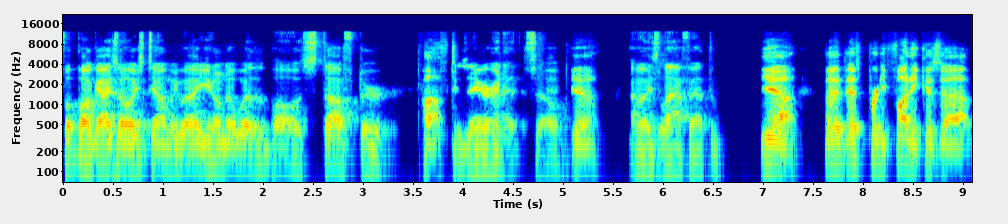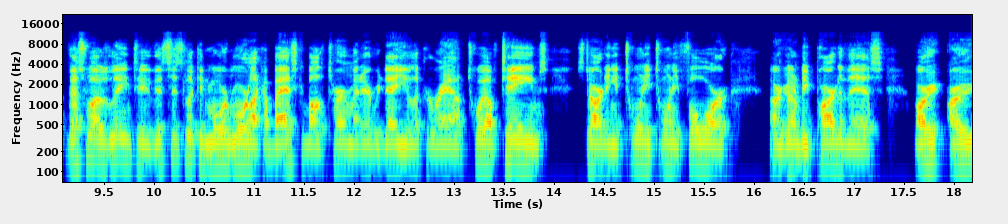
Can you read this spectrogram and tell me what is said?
Football guys always tell me, well, you don't know whether the ball is stuffed or puffed, is air in it. So yeah, I always laugh at them. Yeah, but that's pretty funny because uh, that's what I was leaning to. This is looking more and more like a basketball tournament every day. You look around, twelve teams starting in 2024 are going to be part of this. Are are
